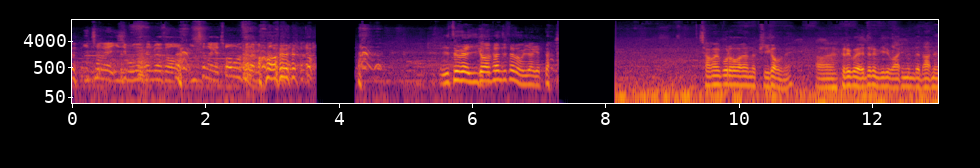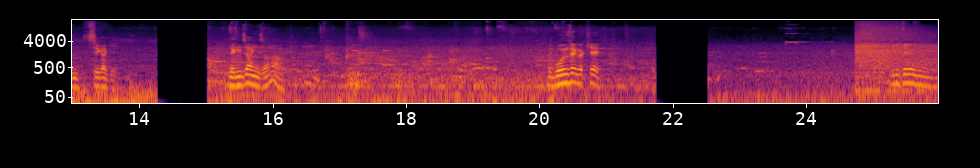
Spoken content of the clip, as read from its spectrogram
인천에 25년 살면서 인천항에 처음 온 사람이 유튜브에 이거만 편집해서 올려야겠다. 장을 보러 가는데 비가 오네. 아 그리고 애들은 미리 와 있는데 나는 지각이야. 냉장이잖아. 뭔 생각해? 2등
